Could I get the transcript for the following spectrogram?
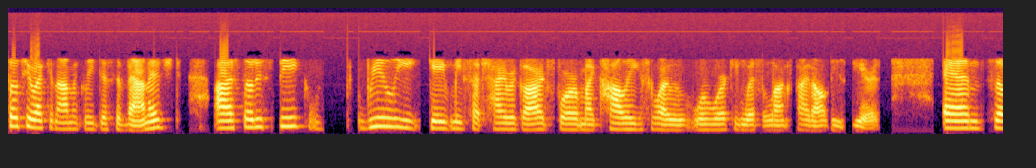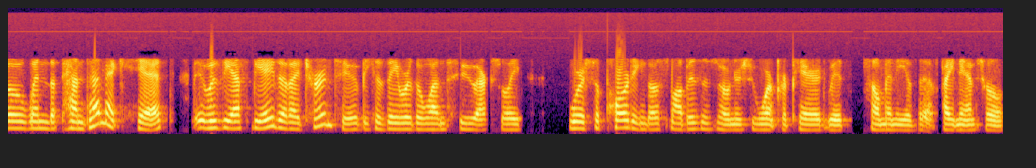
socioeconomically disadvantaged, uh, so to speak, really gave me such high regard for my colleagues who I were working with alongside all these years. And so when the pandemic hit, it was the SBA that I turned to because they were the ones who actually were supporting those small business owners who weren't prepared with so many of the financial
